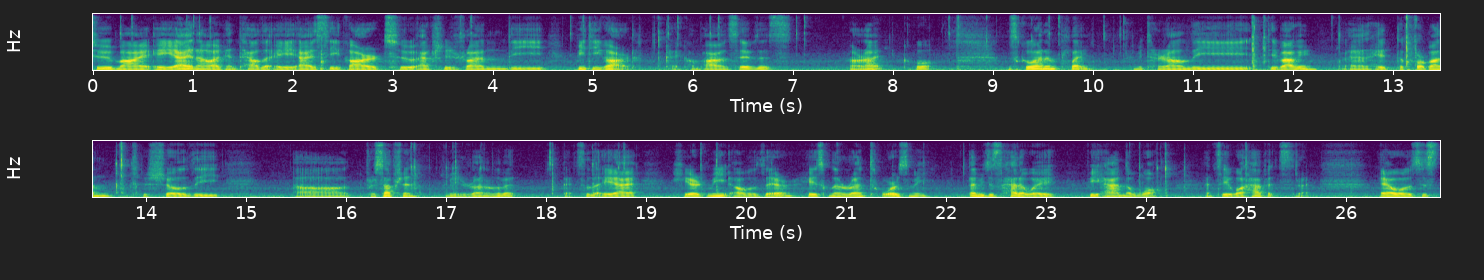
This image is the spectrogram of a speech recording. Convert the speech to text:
to my AI now I can tell the AIC guard to actually run the BT guard. Okay compile and save this. All right cool let's go ahead and play. Let me turn on the debugging and hit the 4 button to show the uh, perception. Let me run a little bit. Okay so the AI heard me over there. He's gonna run towards me. Let me just head away behind the wall and see what happens right? And I will just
